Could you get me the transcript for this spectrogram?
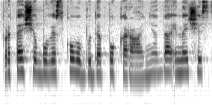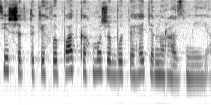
Про те, що обов'язково буде покарання, да? і найчастіше в таких випадках може бути геть аноргазмія.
